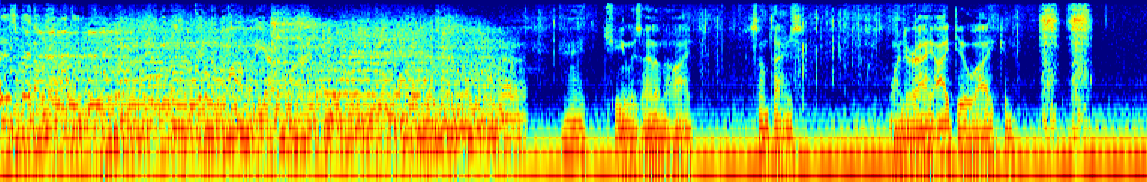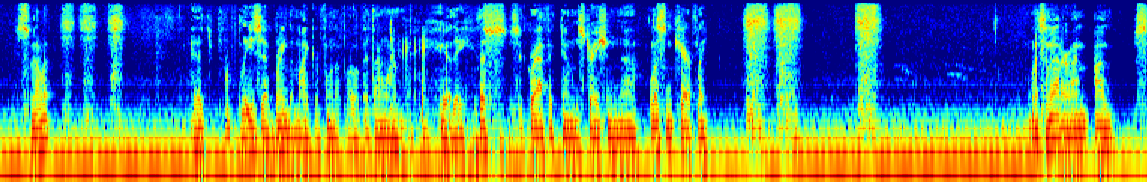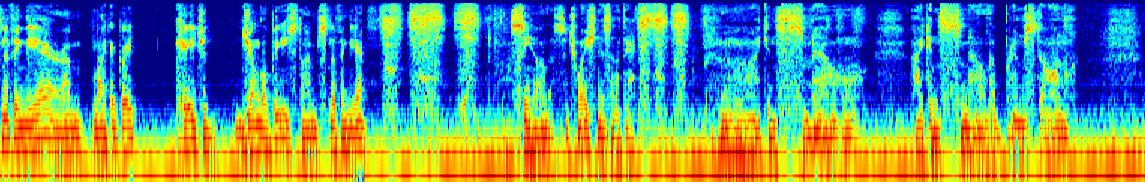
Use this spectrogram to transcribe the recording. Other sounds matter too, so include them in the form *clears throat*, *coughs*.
I just. Diddling mom on yard line. Uh, gee whiz, I don't know. I sometimes wonder. I, I do. I can smell it. Uh, please uh, bring the microphone up a little bit. I want to hear the. This is a graphic demonstration. Uh, listen carefully. What's the matter? I'm I'm sniffing the air. I'm like a great caged jungle beast. I'm sniffing the air. See how the situation is out there. Oh, I can smell. I can smell the brimstone.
